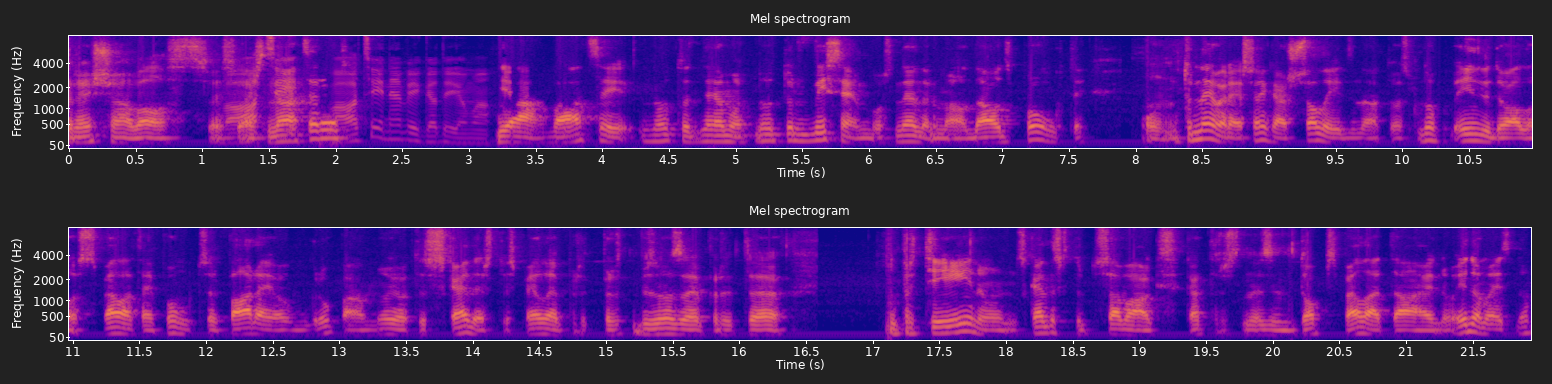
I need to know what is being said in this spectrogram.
trešā valsts, es Vācija, vairs neatceros. Vācija nebija gadījumā. Jā, Vācija, nu, tad ņemot, nu, tur visiem būs nenormāli daudz punktu. Un tu nevarēsi vienkārši salīdzināt tos nu, individuālos spēlētāju punktus ar pārējām grupām. Nu, jo tas skaidrs, ka tu spēlē pret, pret, pret, pret, uh, pret Ķīnu. Un skaidrs, ka tu savāksi katrs nezinu, top spēlētāju. Nu, iedomājies, nu,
